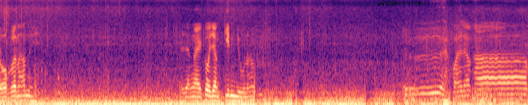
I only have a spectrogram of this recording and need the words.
ดอกแล้วนะครับนี่แต่ยังไงก็ยังกินอยู่นะครับเออไปแล้วครับ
